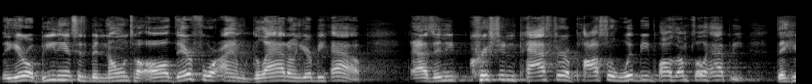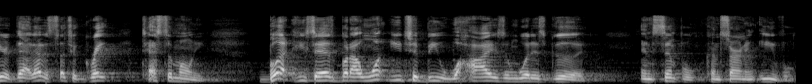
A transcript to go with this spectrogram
That your obedience has been known to all. Therefore, I am glad on your behalf. As any Christian pastor, apostle would be, Paul, I'm so happy to hear that. That is such a great testimony. But he says, But I want you to be wise in what is good and simple concerning evil.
